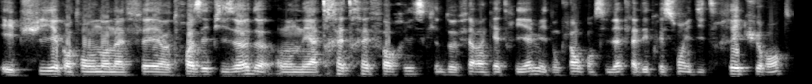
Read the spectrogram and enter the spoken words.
Et puis quand on en a fait euh, trois épisodes, on est à très très fort risque de faire un quatrième. Et donc là, on considère que la dépression est dite récurrente.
